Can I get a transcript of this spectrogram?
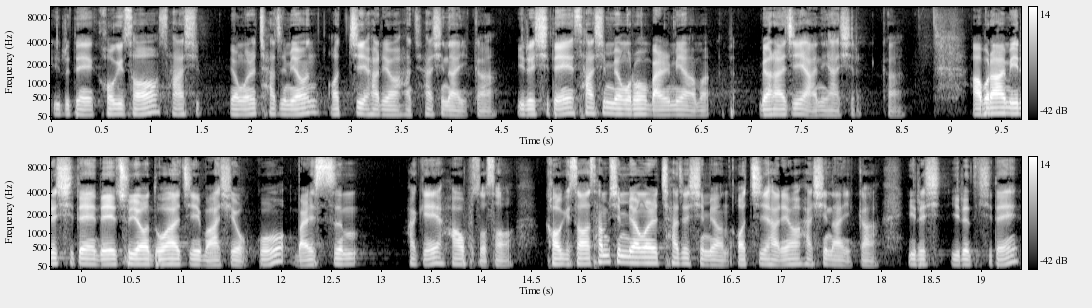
이르되 거기서 40명을 찾으면 어찌하려 하시나이까? 이르시되 40명으로 말미암아 멸하지 아니하시리까? 아브라함 이르시되 내 주여 노하지 마시옵고 말씀하게 하옵소서. 거기서 30명을 찾으시면 어찌하려 하시나이까? 이르시되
